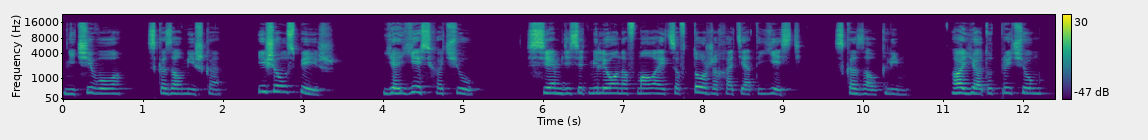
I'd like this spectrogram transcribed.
«Ничего», — сказал Мишка. «Еще успеешь». «Я есть хочу». «Семьдесят миллионов малайцев тоже хотят есть», — сказал Клим. «А я тут при чем?»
